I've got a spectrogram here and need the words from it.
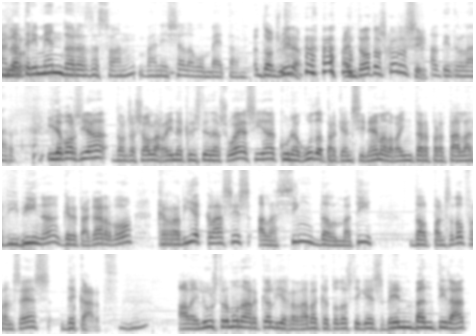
En la- detriment d'hores de son va néixer la bombeta, Doncs mira, entre altres coses sí. el titular. I llavors ja, doncs això, la reina Cristina de Suècia, coneguda perquè en cinema la va interpretar la divina Greta Garbo, que rebia classes a les 5 del matí del pensador francès Descartes. A la il·lustre monarca li agradava que tot estigués ben ventilat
